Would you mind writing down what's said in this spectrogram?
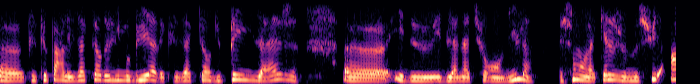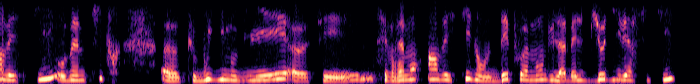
euh, quelque part les acteurs de l'immobilier avec les acteurs du paysage euh, et, de, et de la nature en ville dans laquelle je me suis investie au même titre euh, que Bouygues Immobilier. Euh, c'est vraiment investi dans le déploiement du label Biodiversity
